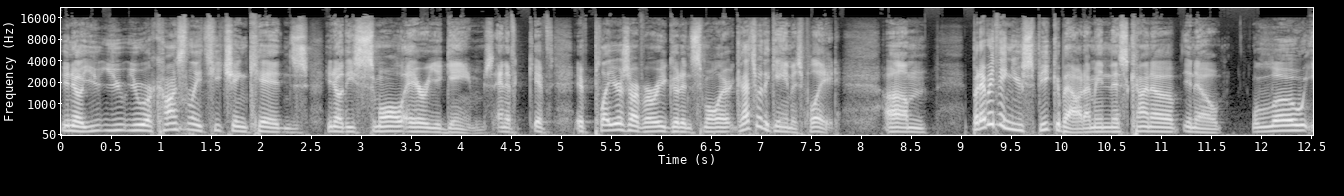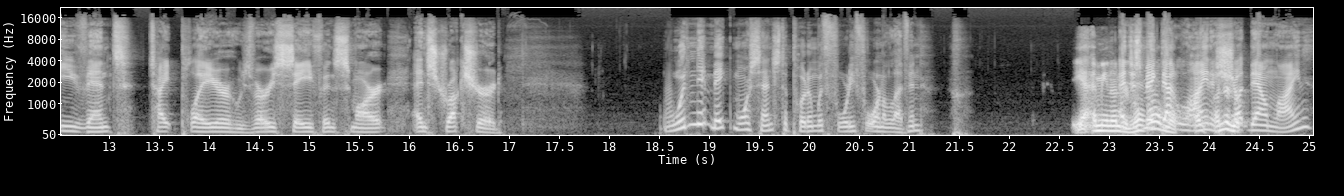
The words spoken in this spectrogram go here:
you know, you, you, you are constantly teaching kids, you know, these small area games. And if if if players are very good in small area, that's where the game is played. Um, but everything you speak about, I mean, this kind of, you know, low event type player who's very safe and smart and structured. Wouldn't it make more sense to put him with 44 and 11 Yeah, I mean, under and just make that normal- line a shutdown line?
